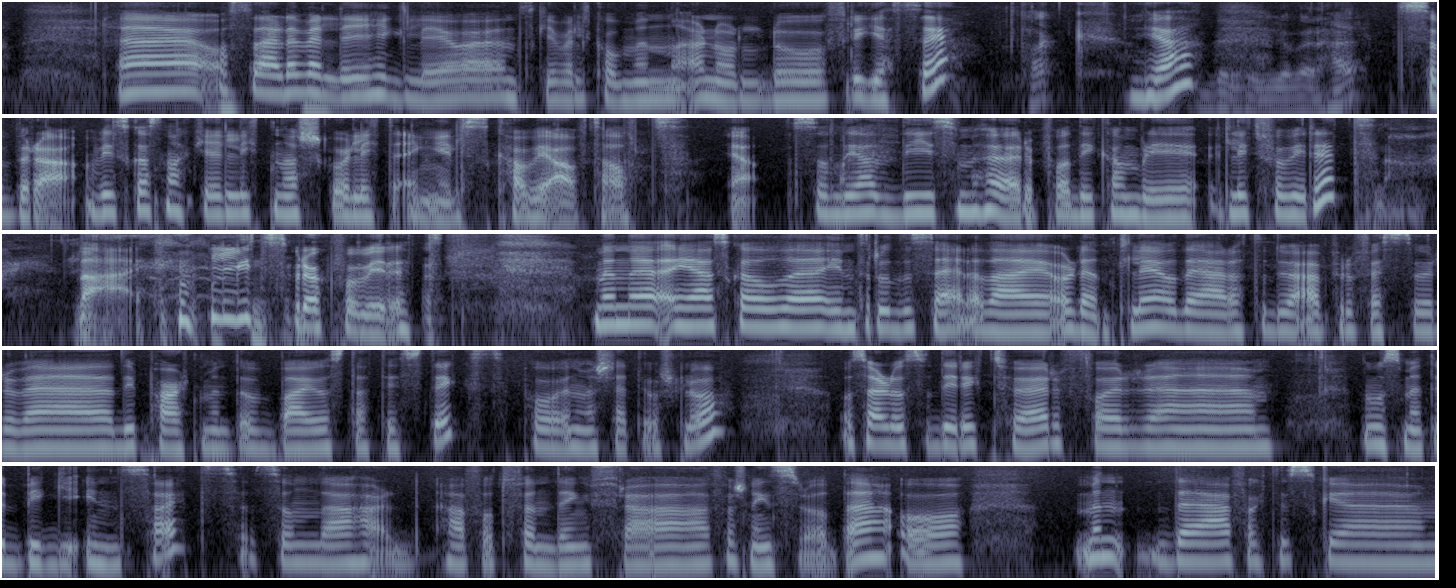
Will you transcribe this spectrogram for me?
Eh, og så er det veldig hyggelig å ønske velkommen Arnoldo Frigessi. Takk. Ja. Veldig hyggelig å være her. Så bra. Vi skal snakke litt norsk og litt engelsk, har vi avtalt. Ja. Så de, de som hører på, de kan bli litt forvirret? Nei. Nei. litt språkforvirret. Men eh, jeg skal eh, introdusere deg ordentlig, og det er at du er professor ved Department of Biostatistics på Universitetet i Oslo. Og så er du også direktør for uh, noe som heter Big Insights, som da har, har fått funding fra Forskningsrådet. Og, men det er faktisk uh,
